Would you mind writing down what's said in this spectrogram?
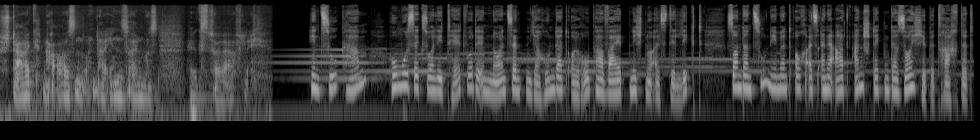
stark nach außen und nach innen sein muss, höchst verwerflich. Hinzu kam, Homosexualität wurde im 19. Jahrhundert europaweit nicht nur als Delikt, sondern zunehmend auch als eine Art ansteckender Seuche betrachtet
